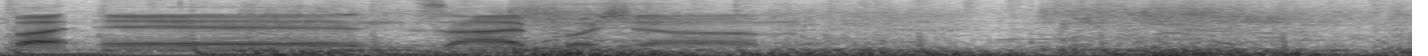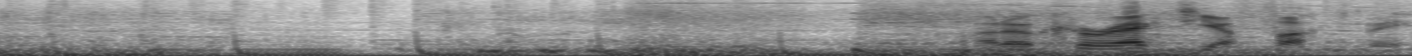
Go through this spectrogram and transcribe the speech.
Buttons, I push them. Auto correct, you fucked me.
